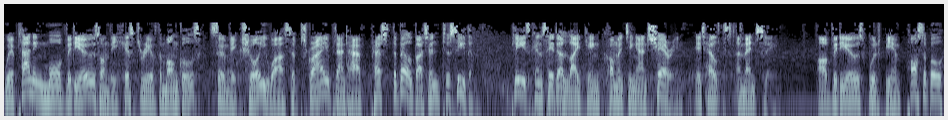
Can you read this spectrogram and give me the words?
We're planning more videos on the history of the Mongols, so make sure you are subscribed and have pressed the bell button to see them. Please consider liking, commenting and sharing, it helps immensely. Our videos would be impossible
